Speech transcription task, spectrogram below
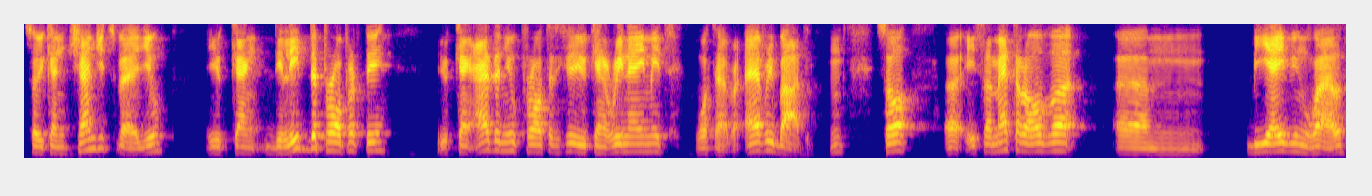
so you can change its value you can delete the property you can add a new property you can rename it whatever everybody hmm? so uh, it's a matter of uh, um, behaving well,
